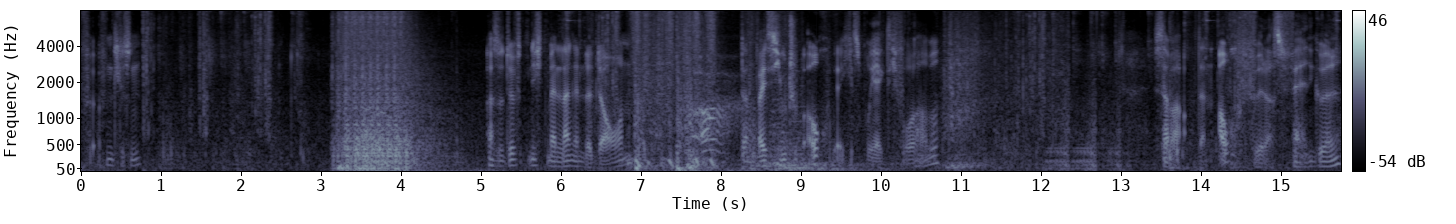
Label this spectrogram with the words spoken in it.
veröffentlichen. Also dürfte nicht mehr lange dauern. Dann weiß YouTube auch, welches Projekt ich vorhabe. Ist aber dann auch für das Fangirl.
